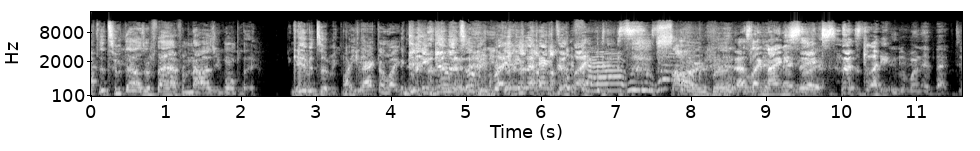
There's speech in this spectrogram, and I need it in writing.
after 2005 from Nas you gonna play. Give it to me. Why you acting like this? Give it to me. Why you acting like this? Sorry, bro. That's like '96. That's like. you gonna run that back to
